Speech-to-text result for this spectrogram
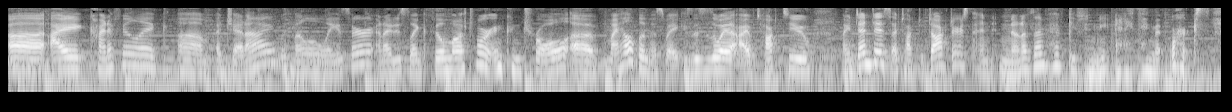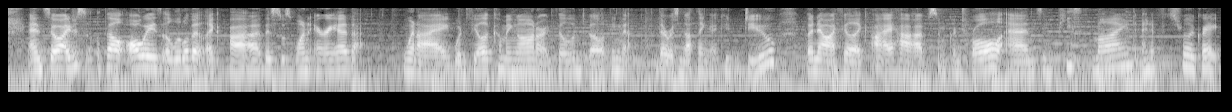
Uh, I kind of feel like um, a Jedi with my little laser, and I just like feel much more in control of my health in this way because this is the way that I've talked to my dentist, I've talked to doctors, and none of them have given me anything that works. And so I just felt always a little bit like uh, this was one area that when I would feel it coming on or I'd feel them developing that there was nothing I could do. But now I feel like I have some control and some peace of mind, and it feels really great.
